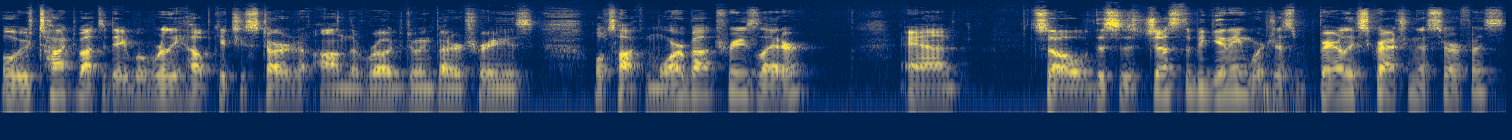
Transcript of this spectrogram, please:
What we've talked about today will really help get you started on the road to doing better trees. We'll talk more about trees later. And so this is just the beginning. We're just barely scratching the surface.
